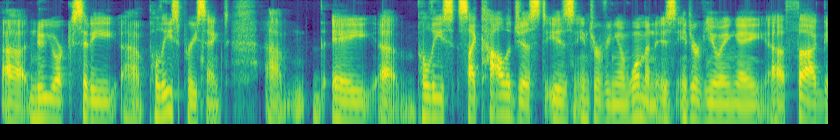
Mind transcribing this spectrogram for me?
uh, New York City uh, police precinct, um, a uh, police psychologist is interviewing a woman, is interviewing a, a thug,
